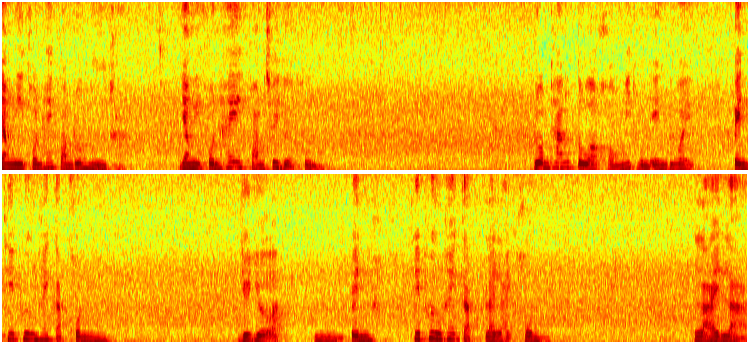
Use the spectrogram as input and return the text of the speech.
ยังมีคนให้ความร่วมมือค่ะ ยังมีคนให้ความช่วยเหลือคุณ รวมทั้งตัวของมิถุนเองด้วย เป็นที่พึ่งให้กับคน เยอะๆอะ อืม เป็นที่พึ่งให้กับหลาย ๆ คน หลา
